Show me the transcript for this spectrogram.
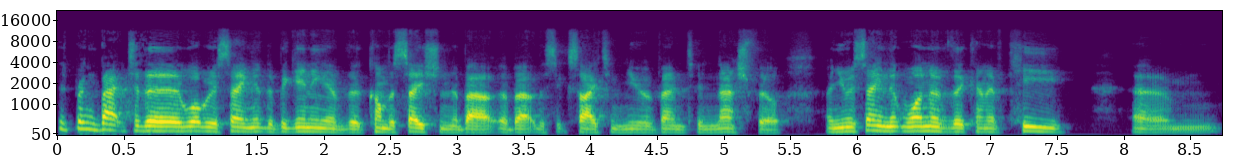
Let's bring back to the what we were saying at the beginning of the conversation about about this exciting new event in Nashville, and you were saying that one of the kind of key um,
